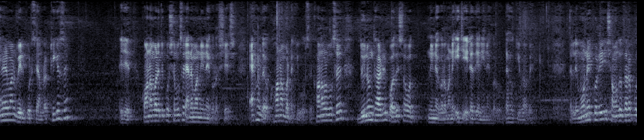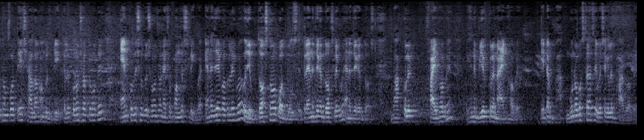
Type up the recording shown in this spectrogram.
এন এর মান বের করছি আমরা, ঠিক আছে? এই যে, ক নাম্বারে যে কোশ্চেন বলছে এন এর মান নির্ণয় করো, শেষ। এখন দেখো, খ নাম্বারটা কি বলছে? খ নাম্বার বলছে, দুই নং ধারাটির পদের সম্পদ নির্ণয় করো মানে এই যে এটা দিয়ে নির্ণয় করো দেখো কীভাবে। তাহলে মনে করি সমান্তর ধারা প্রথম পথ এই সাধারণ অন্তর ডি তাহলে কোনো শর্ত মতে এন পদের সূত্র সমান একশো পঞ্চাশ লিখবা। এনের জায়গায় কত লিখবা? ওই যে দশতম পদ বলছে। তাহলে এনের জায়গায় দশ লিখবা এনের জায়গায় দশ। ভাগ করলে ফাইভ হবে, এখানে বিয়োগ করলে নাইন হবে। এটা গুণ অবস্থা আছে, এবার সেগুলো ভাগ হবে।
